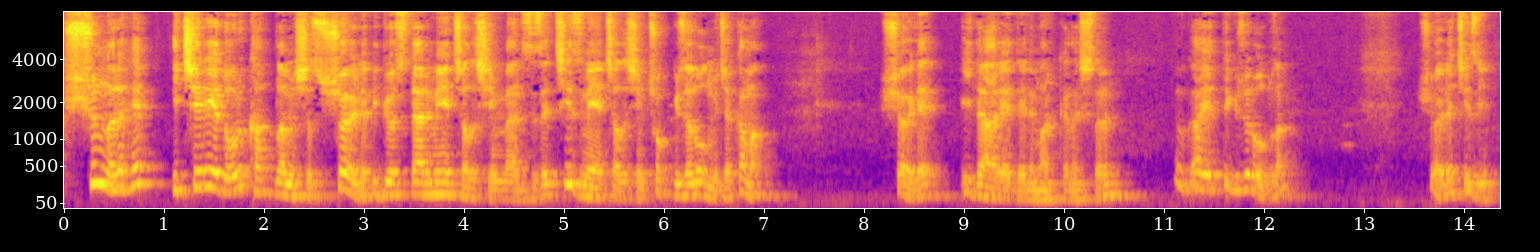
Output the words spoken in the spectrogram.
Şunları hep içeriye doğru katlamışız. Şöyle bir göstermeye çalışayım ben size. Çizmeye çalışayım. Çok güzel olmayacak ama şöyle idare edelim arkadaşlarım. Gayet de güzel oldu lan. Şöyle çizeyim.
